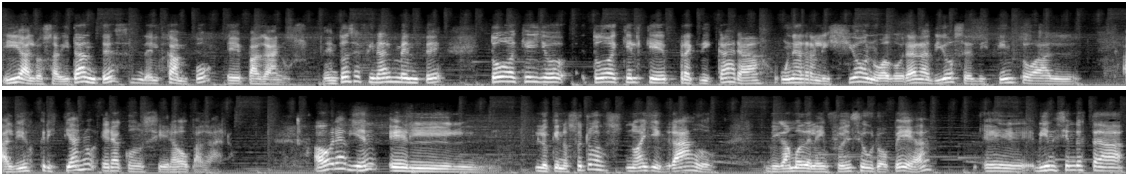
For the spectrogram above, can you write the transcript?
y a los habitantes del campo paganus. Entonces finalmente todo aquello, todo aquel que practicara una religión o adorara a dioses distinto al, dios cristiano era considerado pagano. Ahora bien, lo que nosotros no ha llegado, digamos, de la influencia europea, eh, viene siendo esta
